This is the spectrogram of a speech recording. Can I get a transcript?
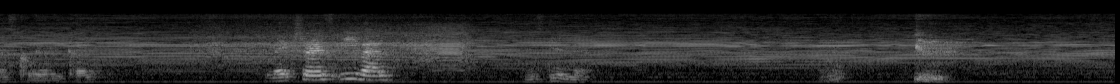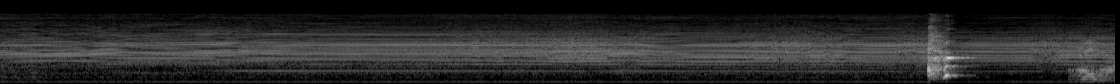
That's clearly cut. Make sure it's even. It's getting there. I know.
